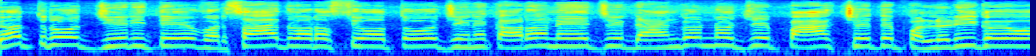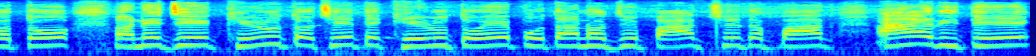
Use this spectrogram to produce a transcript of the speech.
ગત રોજ જે રીતે વરસાદ વરસ્યો હતો, જેને કારણે જે ડાંગરનો જે પાક છે તે પલળી ગયો હતો અને જે ખેડૂતો છે તે ખેડૂતોએ પોતાનો જે પાક છે તે પાક આ રીતે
